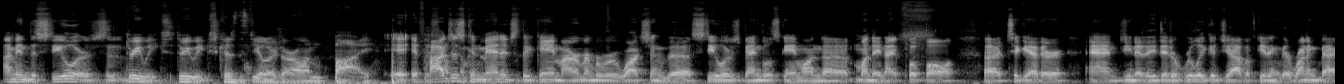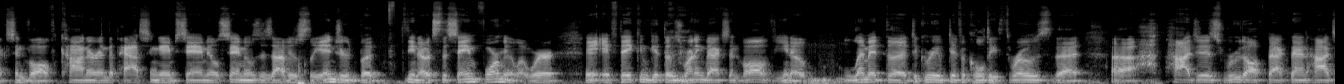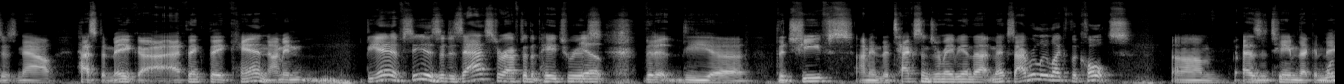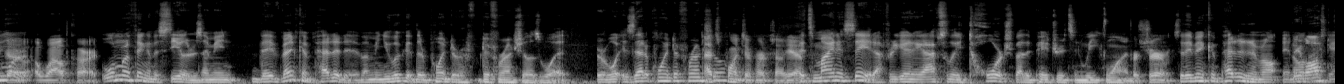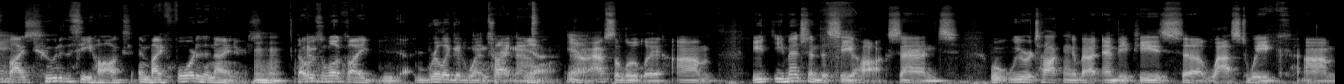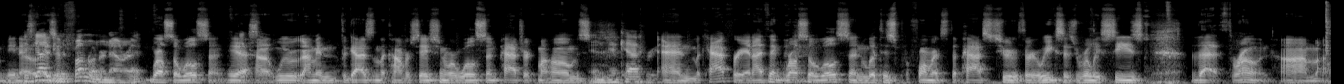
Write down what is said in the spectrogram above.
I mean, the Steelers. three weeks, three weeks because the Steelers are on bye. If Hodges can manage the game, I remember we were watching the Steelers Bengals game on uh, Monday Night Football uh, together, and you know they did a really good job of getting their running backs involved. Conner in the passing game, Samuels. Samuels is obviously injured, but you know it's the same formula where if they can get those running backs involved, you know, limit the degree of difficulty throws that uh, Hodges, Rudolph back then, Hodges now has to make. I, I think they can. I mean, the AFC is a disaster after the Patriots Yep. the the uh, the Chiefs. I mean, the Texans are maybe in that mix. I really like the Colts um, as a team that can make One a, a wild card. One more thing in the Steelers. I mean, they've been competitive. I mean, you look at their point dif- differential is what? Or what is that a point differential? That's point differential, yeah, It's minus eight after getting absolutely torched by the Patriots in Week One. for sure. So they've been competitive in all, in They all lost games. by two to the Seahawks and by four to the Niners. Those look like Really good wins right now. Yeah. Yeah. absolutely. Um, you, you mentioned the Seahawks, and w- we were talking about MVPs uh, last week. Um, you know, He's got is to be it the front runner now, right? Russell Wilson? Yeah, so. uh, we were, I mean, the guys in the conversation were Wilson, Patrick Mahomes, And McCaffrey. and McCaffrey. And I think Russell Wilson, with his performance the past two or three weeks, has really seized that throne. Um,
